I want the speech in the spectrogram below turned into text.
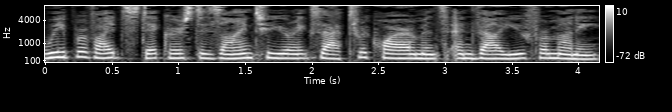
We provide stickers designed to your exact requirements and value for money.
